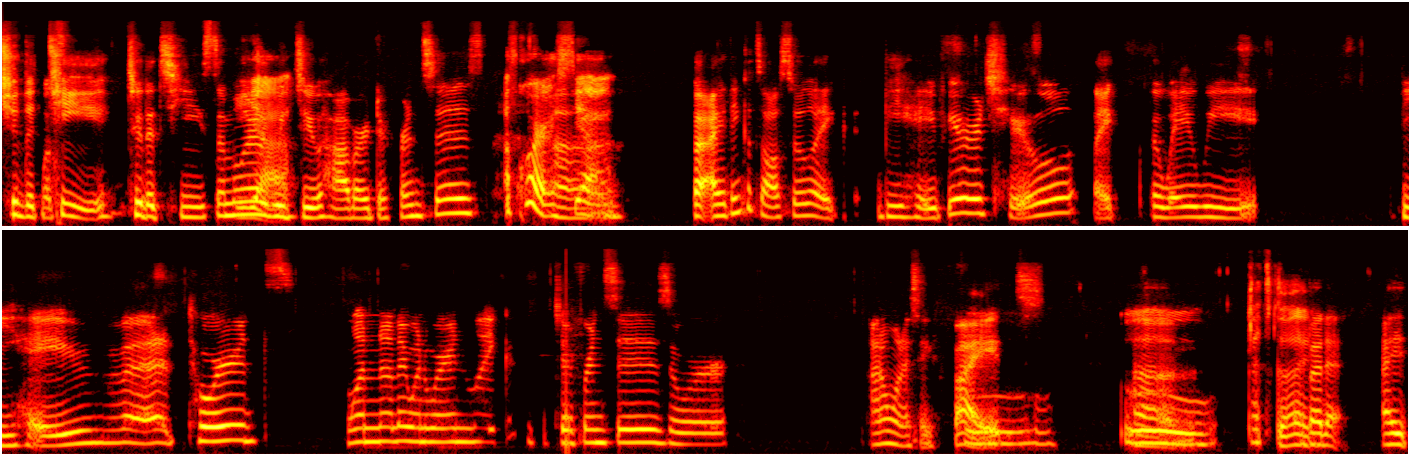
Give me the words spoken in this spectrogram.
To the T. to the T similar. Yeah. We do have our differences. Of course, yeah. Um, But I think it's also like behavior too, like the way we behave uh, towards one another when we're in like differences or I don't want to say fights, Ooh, Um, that's good. but I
